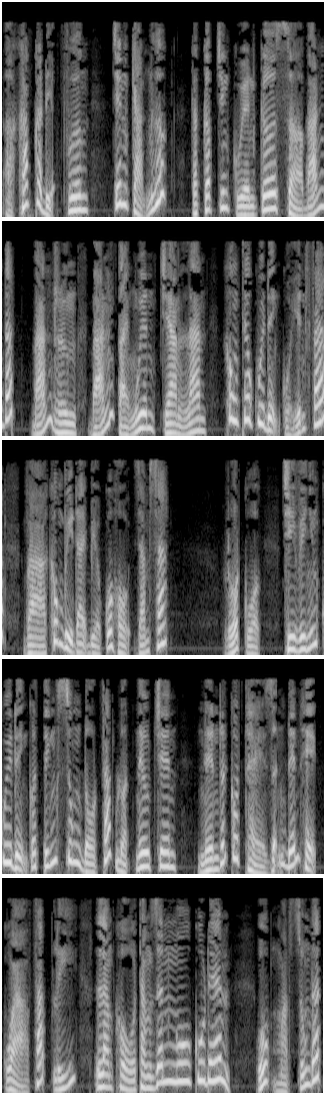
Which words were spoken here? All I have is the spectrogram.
ở khắp các địa phương trên cả nước, các cấp chính quyền cơ sở bán đất, bán rừng, bán tài nguyên tràn lan, không theo quy định của hiến pháp và không bị đại biểu quốc hội giám sát. Rốt cuộc, chỉ vì những quy định có tính xung đột pháp luật nêu trên nên rất có thể dẫn đến hệ quả pháp lý làm khổ thằng dân ngu cu đen, úp mặt xuống đất,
